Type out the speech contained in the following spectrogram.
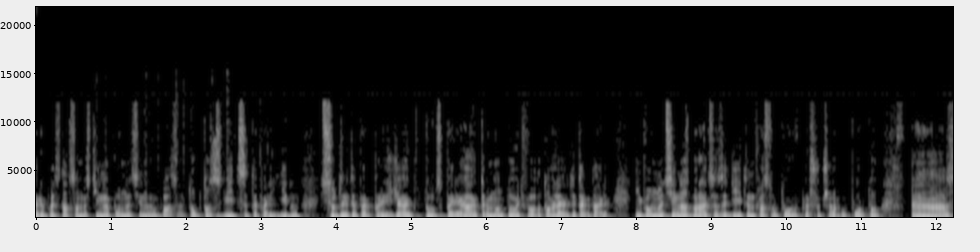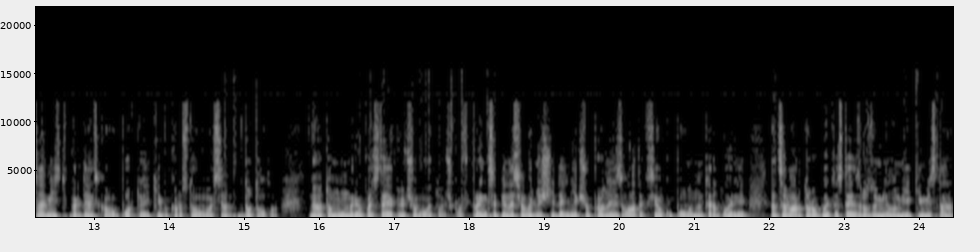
Маріуполь став самостійною повноцінною базою. Тобто звідси тепер їдуть, сюди тепер приїжджають, тут зберігають, ремонтують, виготовляють і так далі. І повноцінно збираються задіяти інфраструктуру, в першу чергу порту е, замість Бердянського порту, який використовувався до того. Тому Маріуполь стає ключовою точкою. В принципі, на сьогоднішній день, якщо проаналізувати всі окуповані території, а це варто робити, стає зрозумілим, які міста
